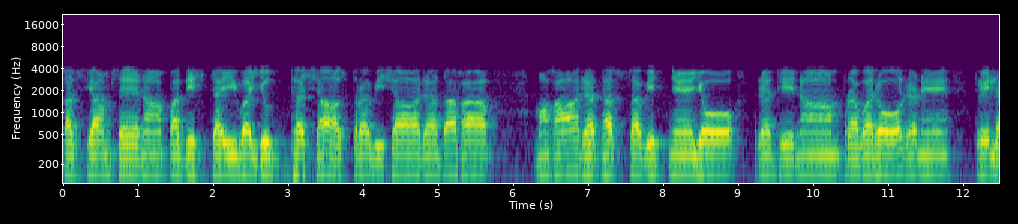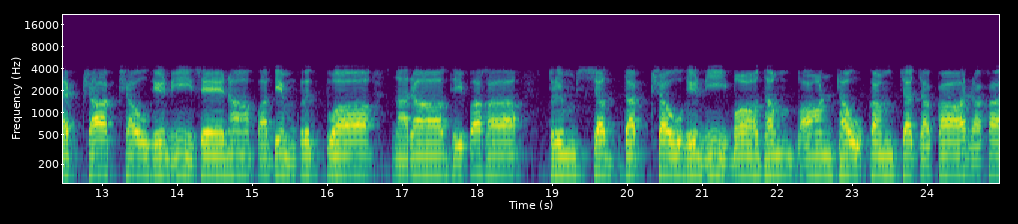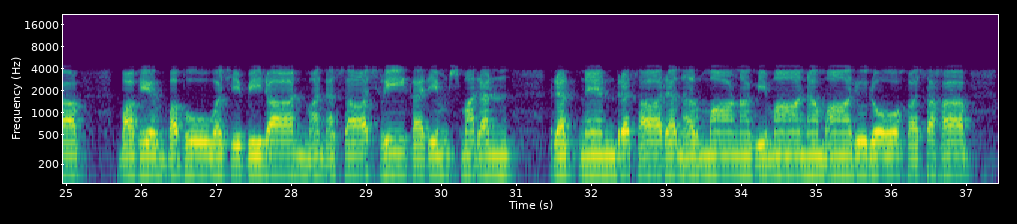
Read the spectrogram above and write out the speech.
तस्यां सेनापतिश्चैव युद्धशास्त्रविशारदः। महारथः स विज्ञेयो रथिनां प्रवरोरणे त्रिलक्षाक्षौहिणीसेनापतिं कृत्वा नराधिपः। त्रिंशद्दक्षौहिणीबाधं बाण्ढौकं च चकारः बहिर्बभूव शिबिरान्मनसा श्रीहरिं स्मरन्। रत्नेन्द्रसारनिर्माणविमानमारुरोहसः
